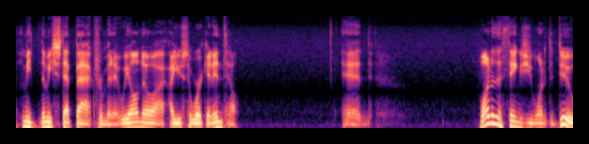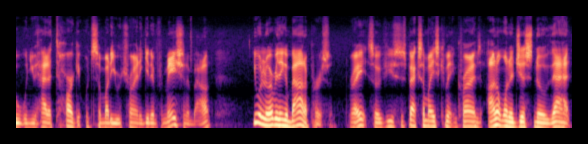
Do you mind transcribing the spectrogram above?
let me let me step back for a minute. We all know I, I used to work at Intel, and one of the things you wanted to do when you had a target, when somebody you were trying to get information about, you want to know everything about a person, right? So if you suspect somebody's committing crimes, I don't want to just know that.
